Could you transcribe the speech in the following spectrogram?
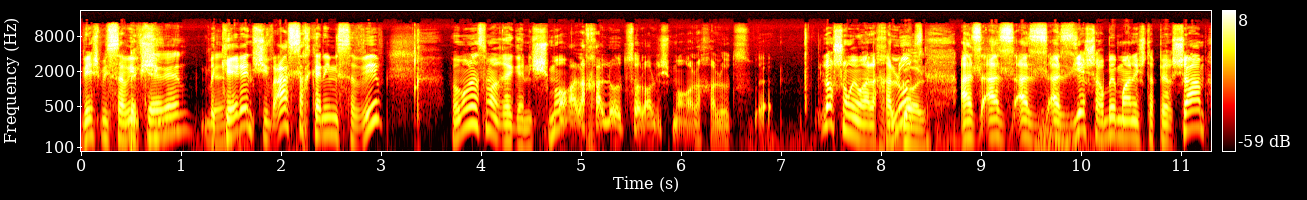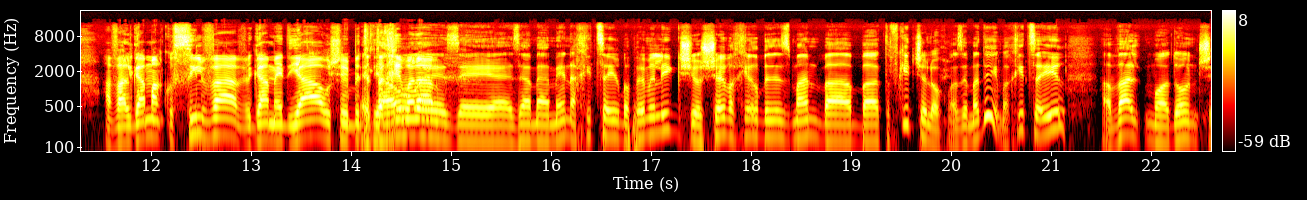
ויש מסביב... בקרן? ש... בקרן, שבעה שחקנים מסביב, ואומרים לעצמם, רגע, נשמור על החלוץ או לא נשמור על החלוץ? לא שומרים על החלוץ, אז, אז, אז, אז יש הרבה מה להשתפר שם, אבל גם מרקו סילבה וגם אדיהו, שבטח תרחיב עליו. אדיהו זה, זה המאמן הכי צעיר בפרמייר ליג, שיושב הכי הרבה זמן ב, בתפקיד שלו, אז זה מדהים, הכי צעיר, אבל מועדון ש...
